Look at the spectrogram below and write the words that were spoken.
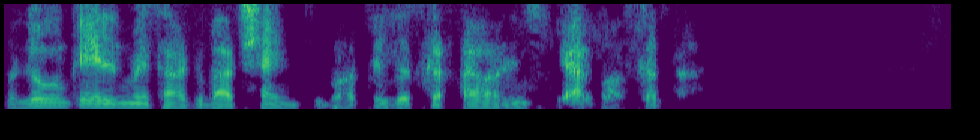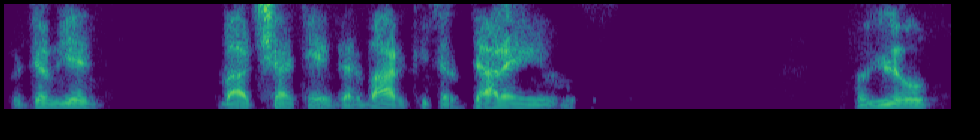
تو لوگوں کے علم میں تھا کہ بادشاہ ان کی بہت عزت کرتا اور ان سے پیار بہت کرتا۔ تو جب یہ بادشاہ کے دربار کی طرف جا رہے ہوتے، تو لوگ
